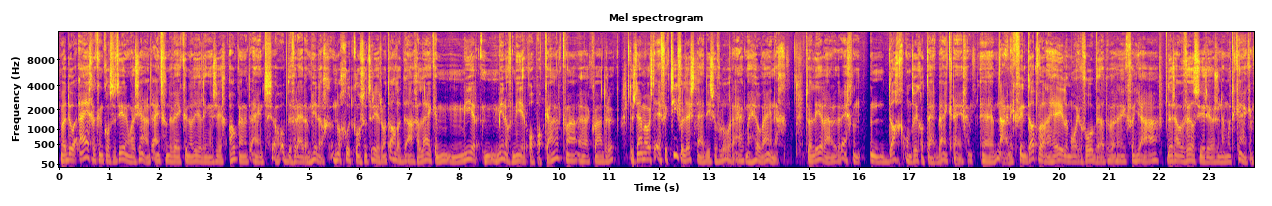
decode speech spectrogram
Waardoor eigenlijk een constatering was: ja, aan het eind van de week kunnen leerlingen zich ook aan het eind op de vrijdagmiddag nog goed concentreren. Want alle dagen lijken meer, min of meer op elkaar qua, uh, qua druk. Dus daarmee was de effectieve lestijd die ze verloren eigenlijk maar heel weinig. Terwijl leraren er echt een, een dag ontwikkeltijd bij kregen. Uh, nou, en ik vind dat wel een hele mooie voorbeeld. Waarin ik van ja, daar zouden we veel serieuzer naar moeten kijken.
